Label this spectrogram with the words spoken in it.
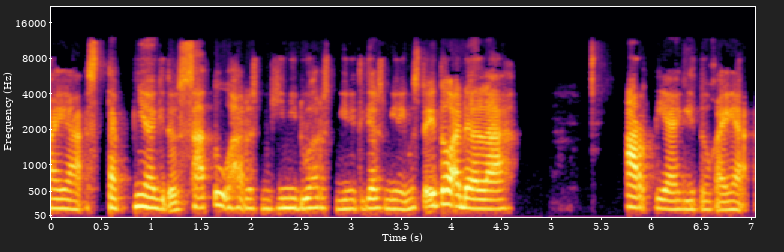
kayak stepnya gitu. Satu harus begini, dua harus begini, tiga harus begini. Maksudnya itu adalah art ya gitu, kayak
